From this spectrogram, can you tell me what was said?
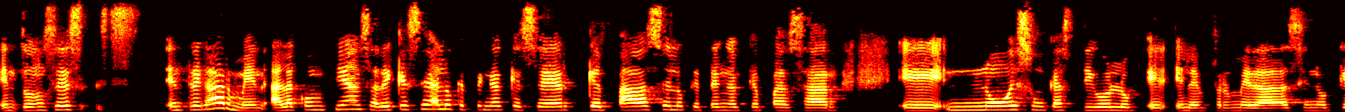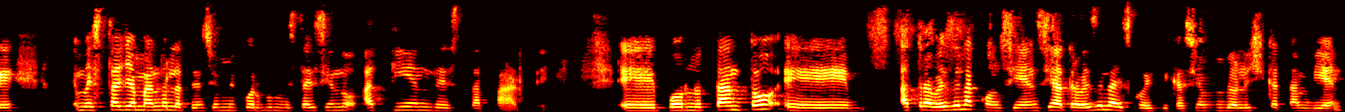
Entonces, entregarme a la confianza de que sea lo que tenga que ser, que pase lo que tenga que pasar. Eh, no es un castigo lo, eh, la enfermedad, sino que me está llamando la atención mi cuerpo, me está diciendo, atiende esta parte. Eh, por lo tanto, eh, a través de la conciencia, a través de la descodificación biológica también,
